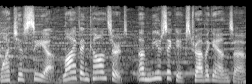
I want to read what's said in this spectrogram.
Watch Assia live in concert, a music extravaganza.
